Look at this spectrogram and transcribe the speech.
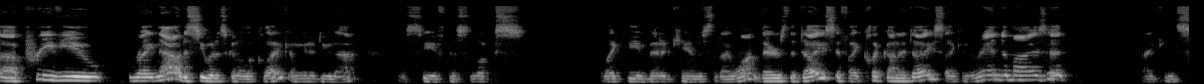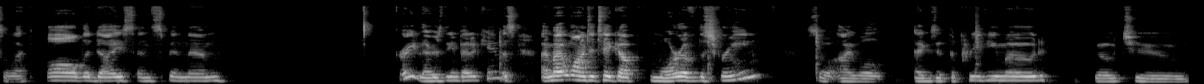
uh, preview right now to see what it's going to look like. I'm going to do that. We'll see if this looks like the embedded canvas that I want. There's the dice. If I click on a dice, I can randomize it. I can select all the dice and spin them. Great, there's the embedded canvas. I might want to take up more of the screen, so I will exit the preview mode, go to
